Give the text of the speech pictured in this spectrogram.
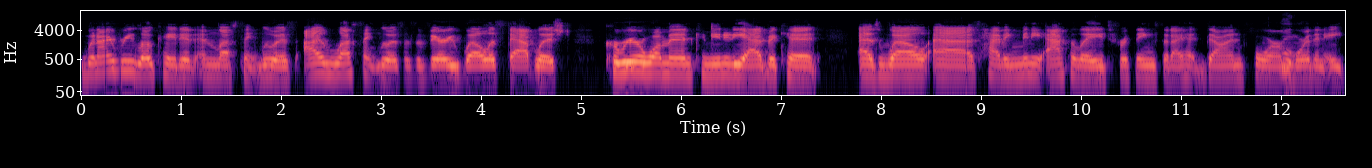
when I relocated and left St. Louis, I left St. Louis as a very well established career woman, community advocate, as well as having many accolades for things that I had done for well, more than 18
